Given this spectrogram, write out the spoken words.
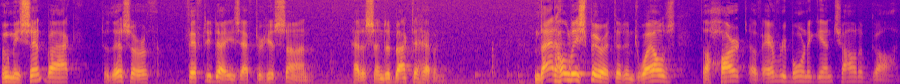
whom He sent back to this earth 50 days after His Son had ascended back to heaven. That Holy Spirit that indwells the heart of every born again child of God.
